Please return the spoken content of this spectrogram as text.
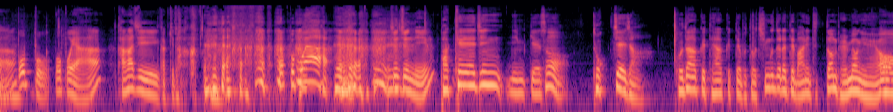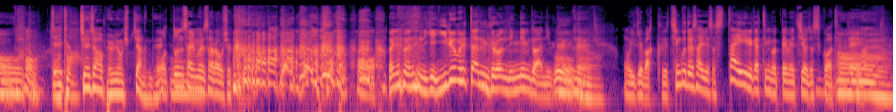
그러니까요. 뽀뽀, 뽀뽀야. 강아지 같기도 하고. 뽀뽀야! 쭌쭌님. 박혜진님께서 독재자. 고등학교, 대학교 때부터 친구들한테 많이 듣던 별명이에요. 어, 째자. 독재자 별명 쉽지 않은데? 어떤 삶을 살아오셨길래. 어, 왜냐면은 이게 이름을 딴 그런 닉네임도 아니고. 그러니까요. 어, 이게 막 그 친구들 사이에서 스타일 같은 것 때문에 지어졌을 것 같은데. 어.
